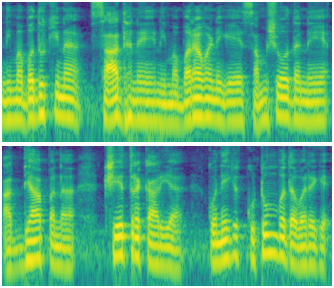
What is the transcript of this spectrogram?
ನಿಮ್ಮ ಬದುಕಿನ ಸಾಧನೆ ನಿಮ್ಮ ಬರವಣಿಗೆ ಸಂಶೋಧನೆ ಅಧ್ಯಾಪನ ಕ್ಷೇತ್ರ ಕಾರ್ಯ ಕೊನೆಗೆ ಕುಟುಂಬದವರೆಗೆ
